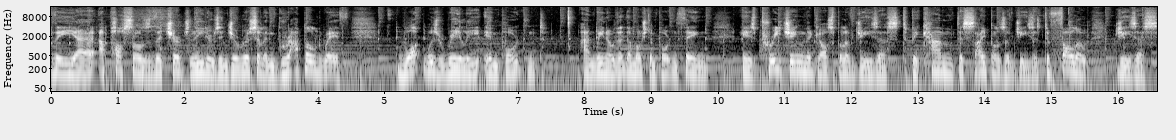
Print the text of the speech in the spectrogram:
the uh, apostles, the church leaders in Jerusalem grappled with what was really important. And we know that the most important thing is preaching the gospel of Jesus, to become disciples of Jesus, to follow Jesus,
